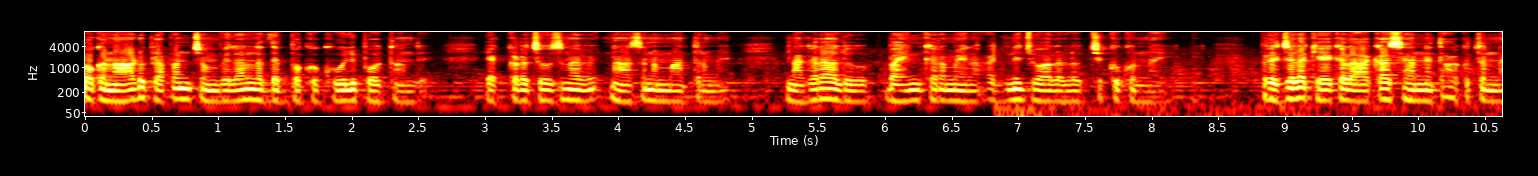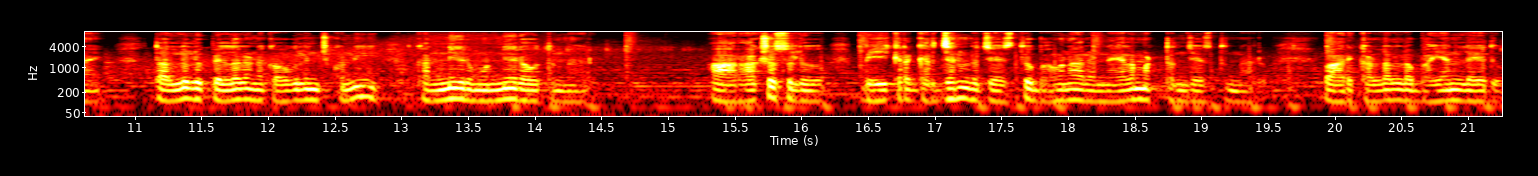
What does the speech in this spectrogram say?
ఒకనాడు ప్రపంచం విలన్ల దెబ్బకు కూలిపోతోంది. ఎక్కడ చూసినా నాశనం మాత్రమే. నగరాలు భయంకరమైన అగ్నిజ్వాలలో చిక్కుకున్నాయి. ప్రజల కేకలు ఆకాశాన్ని తాకుతున్నాయి. తల్లులు పిల్లలను కౌగిలించుకొని కన్నీరు మున్నీరు అవుతున్నారు ఆ రాక్షసులు భీకర గర్జనలు చేస్తూ భవనాలను నేలమట్టం చేస్తున్నారు. వారి కళ్ళల్లో భయం లేదు.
